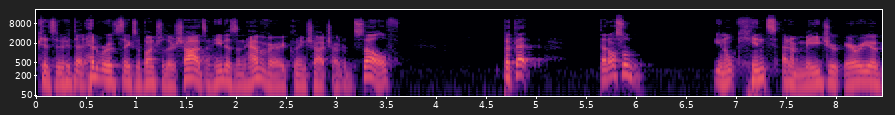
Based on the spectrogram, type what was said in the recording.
consider that Edwards takes a bunch of their shots and he doesn't have a very clean shot chart himself. But that that also, you know, hints at a major area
